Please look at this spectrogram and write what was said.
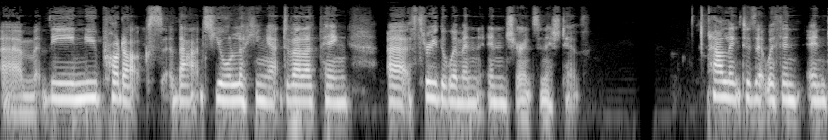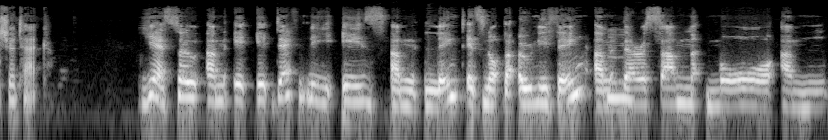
um, the new products that you're looking at developing uh, through the Women in Insurance Initiative? How linked is it with in- InsurTech? Yes, so um, it, it, definitely is um, linked. It's not the only thing. Um, mm There are some more um,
